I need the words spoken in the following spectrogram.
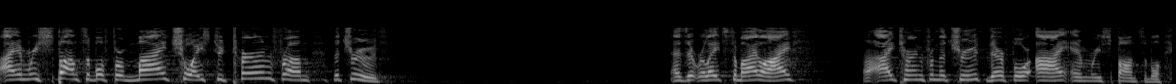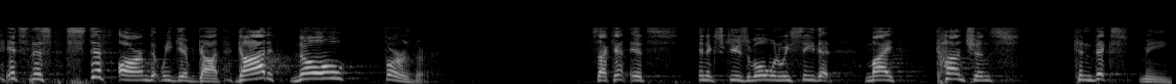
I am responsible for my choice to turn from the truth. As it relates to my life, uh, I turn from the truth, therefore I am responsible. It's this stiff arm that we give God. God, no further. Second, it's inexcusable when we see that my conscience convicts me.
